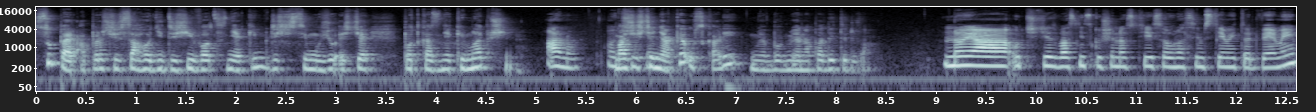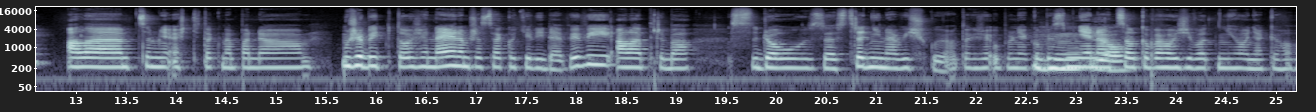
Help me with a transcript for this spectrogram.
super a proč zahodit život s někým, když si můžu ještě potkat s někým lepším. Ano. Určitě. Máš ještě nějaké úskaly? Nebo mě napadly ty dva. No já určitě z vlastní zkušenosti souhlasím s těmito dvěmi, ale co mě ještě tak napadá, Může být to, že nejenom, že se jako ti lidé vyvíjí, ale třeba jdou ze střední na výšku, jo, takže úplně jako by mm-hmm, změna jo. celkového životního nějakého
